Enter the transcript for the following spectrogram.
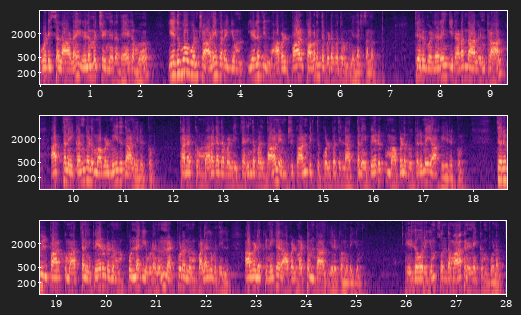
ஒடிசலான எலுமிச்சை நிற தேகமோ எதுவோ ஒன்று அனைவரையும் எளிதில் அவள் பால் கவர்ந்து விடுவதும் நிதர்சனம். தெருவில் இறங்கி நடந்தாள் என்றால் அத்தனை கண்களும் அவள் மீதுதான் இருக்கும். தனக்கும் மரகதவள்ளி தெரிந்தவள் தான் என்று காண்பித்துக் கொள்வதில் அத்தனை பேருக்கும் அவ்வளவு பெருமையாக இருக்கும். தெருவில் பார்க்கும் அத்தனை பேருடனும் புன்னகையுடனும் நட்புடனும் பழகுவதில் அவளுக்கு நிகர் அவள் மட்டும்தான் இருக்க முடியும். எல்லோரையும் சொந்தமாக நினைக்கும் குணம்.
